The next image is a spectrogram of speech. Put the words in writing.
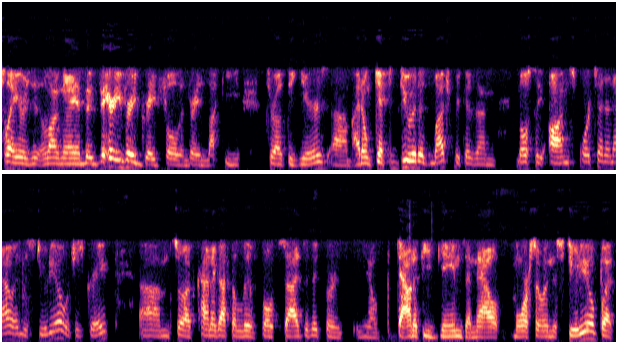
players along the way I've been very, very grateful and very lucky throughout the years. Um, I don't get to do it as much because I'm mostly on SportsCenter now in the studio, which is great. Um, so I've kind of got to live both sides of it, for you know, down at these games and now more so in the studio. But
